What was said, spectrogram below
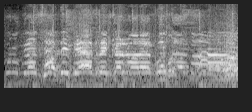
ਗੁਰੂ ਗ੍ਰੰਥ ਸਾਹਿਬ ਦੀ ਬੇਅਦਬੀ ਕਰਨ ਵਾਲੇ ਮੁਰਦਾਬਾਦ!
